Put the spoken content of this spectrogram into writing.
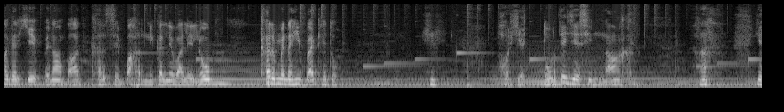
अगर ये बिना बात घर से बाहर निकलने वाले लोग घर में नहीं बैठे तो? हम्म, और ये तोते जैसी नाक हाँ, ये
